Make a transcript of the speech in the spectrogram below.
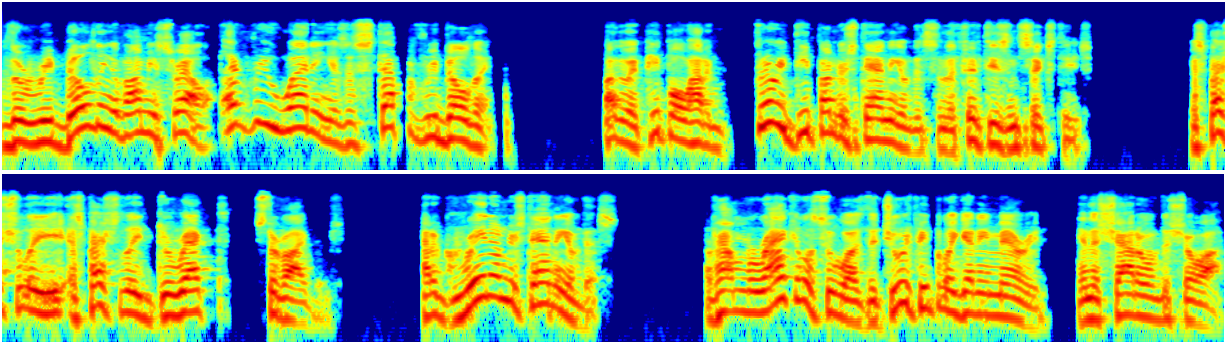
the rebuilding of Am Yisrael. Every wedding is a step of rebuilding. By the way, people had a very deep understanding of this in the 50s and 60s, especially especially direct survivors. Had a great understanding of this, of how miraculous it was that Jewish people are getting married in the shadow of the Shoah.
